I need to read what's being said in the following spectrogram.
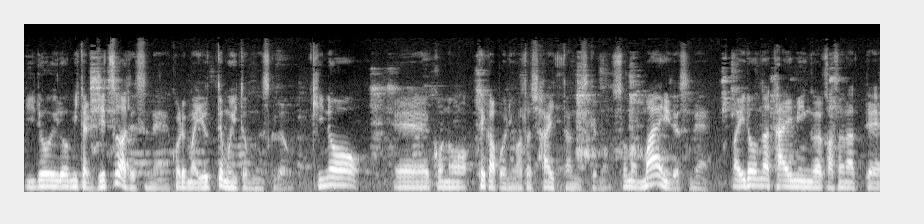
いろいろ見たり、実はですね、これまあ言ってもいいと思うんですけど、昨日、えーこのテカポに私入ったんですけど、その前にですね、まあいろんなタイミングが重なって、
